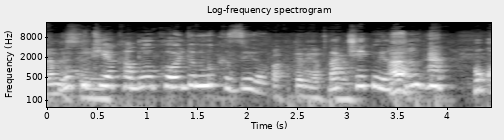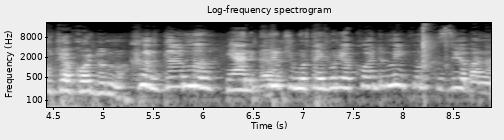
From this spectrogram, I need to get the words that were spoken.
Ben de Bu seveyim. kutuya kabuğu koydun mu kızıyor. Bakteri yapıyor. Bak çekmiyorsun. Ha. Bu kutuya koydun mu? Kırdığımı yani kırık Evet. yumurtayı buraya koydun mu İlknur kızıyor bana.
